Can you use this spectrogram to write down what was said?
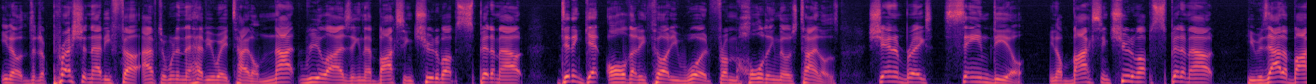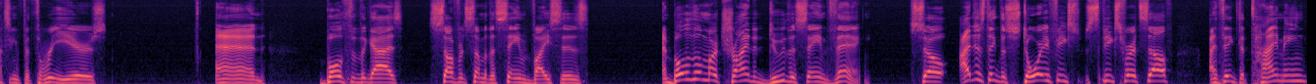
you know, the depression that he felt after winning the heavyweight title, not realizing that boxing chewed him up, spit him out, didn't get all that he thought he would from holding those titles. Shannon Briggs, same deal. You know, boxing chewed him up, spit him out. He was out of boxing for three years, and both of the guys suffered some of the same vices and both of them are trying to do the same thing. So I just think the story speaks for itself. I think the timing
